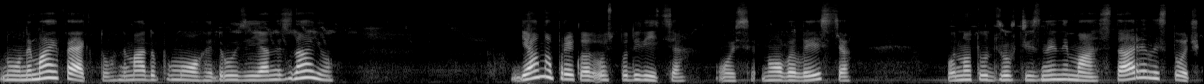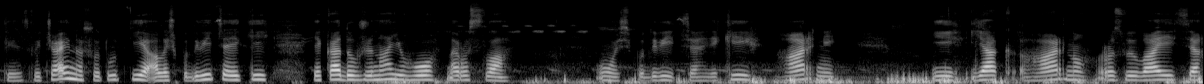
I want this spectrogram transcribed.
ну, немає ефекту, немає допомоги. Друзі, я не знаю. Я, наприклад, ось подивіться, ось нове листя. Воно тут жовтізни нема. Старі листочки, звичайно, що тут є, але ж подивіться, який, яка довжина його наросла. Ось, подивіться, які гарні і як гарно розвивається,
